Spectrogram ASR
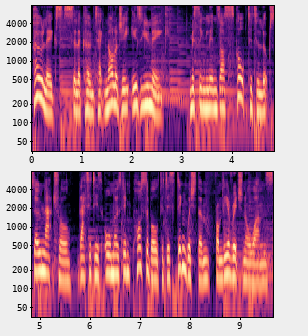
Pohlig's silicone technology is unique. Missing limbs are sculpted to look so natural that it is almost impossible to distinguish them from the original ones.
